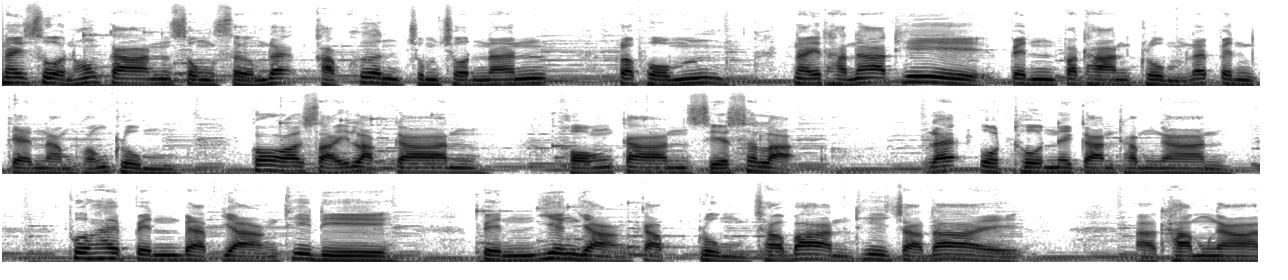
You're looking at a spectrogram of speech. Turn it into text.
ในส่วนของการส่งเสริมและขับเคลื่อนชุมชนนั้นกระผมในฐานะที่เป็นประธานกลุ่ม และเป็นแกนนำของกลุ่ม ก็อาศัยหลักการของการเสียสละ และอดทนในการทำงาน เพื่อให้เป็นแบบอย่างที่ดี เป็นเยี่ยงอย่างกับกลุ่มชาวบ้านที่จะได้ ทำงาน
